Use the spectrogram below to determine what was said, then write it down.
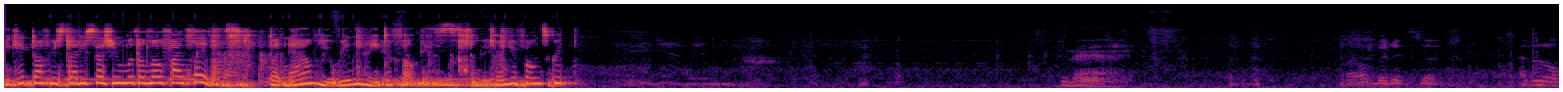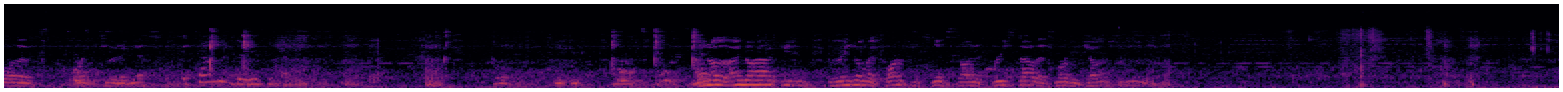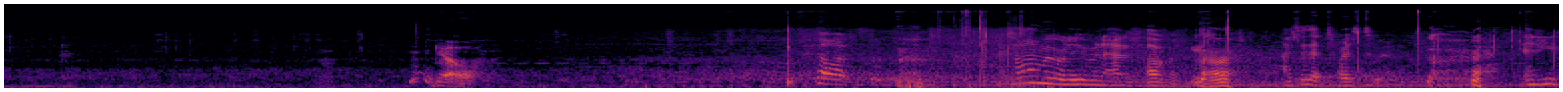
You kicked off your study session with a lo-fi playlist, but now you really need to focus. Turn your phone screen. Man. Well, but it's uh, a little uh, point to it, I guess. It sounded very I know, I know how I can arrange all my parts. It's just on a freestyle. That's more of a challenge for me. Go. Tell I told him we were leaving out of the oven. Uh huh. I said that twice to him. and he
